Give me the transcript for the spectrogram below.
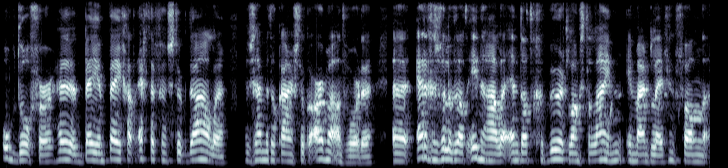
opdoffer. Het BNP gaat echt even een stuk dalen. We zijn met elkaar een stuk armer aan het worden. Ergens willen we dat inhalen. En dat gebeurt langs de lijn, in mijn beleving, van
